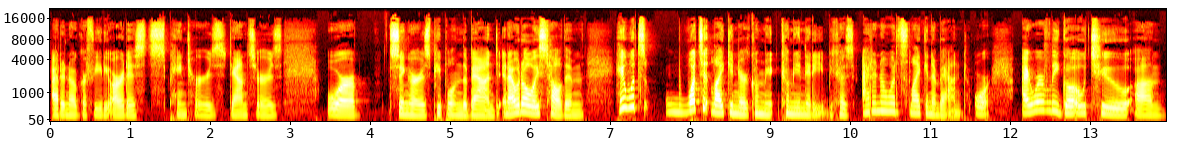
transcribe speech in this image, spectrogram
I don't know graffiti artists, painters, dancers, or singers, people in the band, and I would always tell them, "Hey, what's what's it like in your commu- community?" Because I don't know what it's like in a band, or I rarely go to um,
